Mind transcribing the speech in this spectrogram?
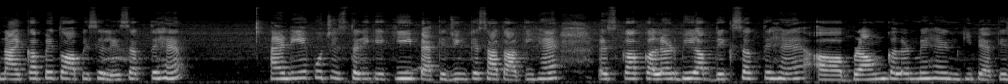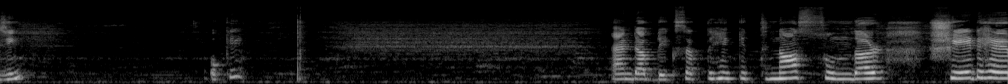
नायका पे तो आप इसे ले सकते हैं। एंड ये कुछ इस तरीके की पैकेजिंग के साथ आती हैं। इसका कलर भी आप देख सकते हैं। ब्राउन कलर में है इनकी पैकेजिंग ओके एंड आप देख सकते हैं कितना सुंदर शेड है,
